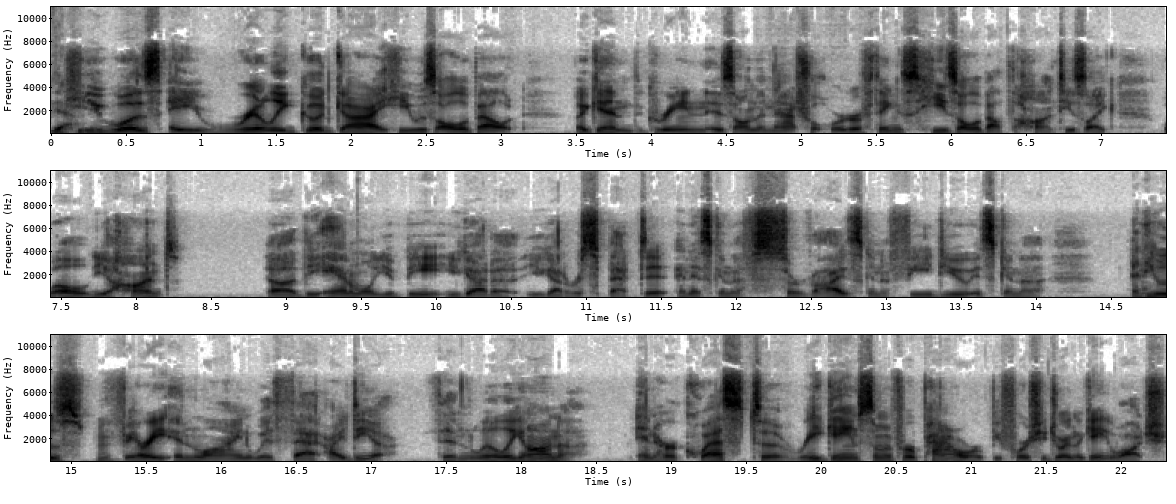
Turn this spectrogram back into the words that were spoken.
yeah. he was a really good guy. He was all about again, the green is on the natural order of things. He's all about the hunt. He's like, well, you hunt uh, the animal you beat. You gotta you gotta respect it, and it's gonna survive. It's gonna feed you. It's gonna, and he was very in line with that idea. Then Liliana, in her quest to regain some of her power before she joined the Gatewatch,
